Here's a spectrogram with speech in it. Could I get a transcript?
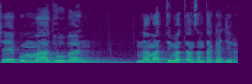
sheekummaa duubaan namatti maxxansan takka jira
